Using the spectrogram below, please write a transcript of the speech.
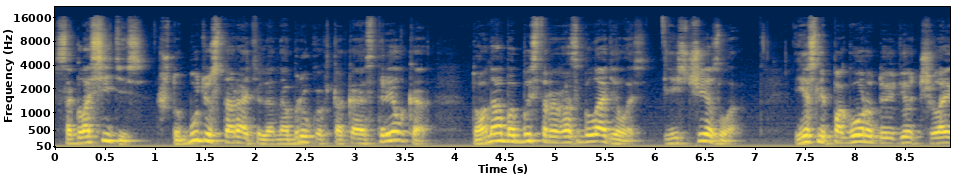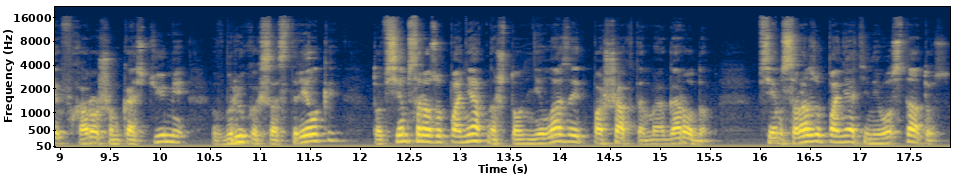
Согласитесь, что будь у старателя на брюках такая стрелка, то она бы быстро разгладилась и исчезла. Если по городу идет человек в хорошем костюме, в брюках со стрелкой, то всем сразу понятно, что он не лазает по шахтам и огородам. Всем сразу понятен его статус.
